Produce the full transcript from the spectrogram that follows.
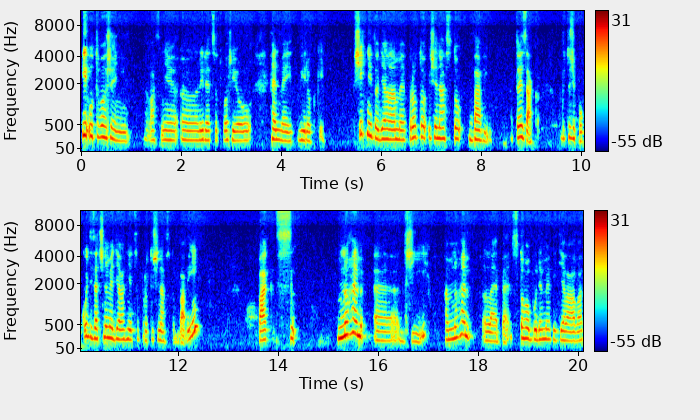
i u tvoření. Vlastně uh, lidé, co tvoří handmade výrobky. Všichni to děláme proto, že nás to baví. A to je základ. Protože pokud začneme dělat něco, protože nás to baví, pak s mnohem eh, dřív a mnohem lépe z toho budeme vydělávat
